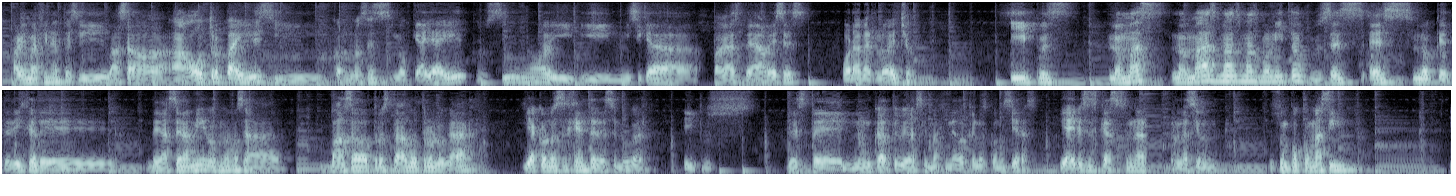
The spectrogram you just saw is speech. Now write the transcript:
Ahora imagínate si vas a, a otro país y conoces lo que hay ahí, pues sí, ¿no? Y, y ni siquiera pagaste a veces por haberlo hecho. Y pues lo más, lo más, más, más bonito, pues es, es lo que te dije de, de hacer amigos, ¿no? O sea, vas a otro estado, otro lugar, ya conoces gente de ese lugar y pues este, nunca te hubieras imaginado que los conocieras. Y hay veces que haces una relación pues, un poco más íntima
